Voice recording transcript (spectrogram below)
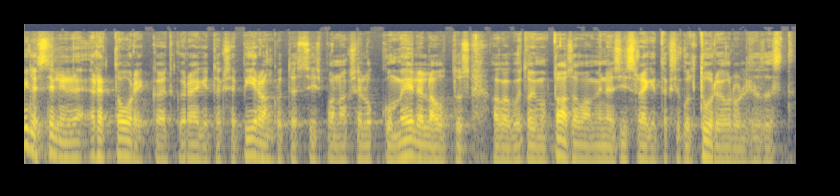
Millest selline retoorika, et kui räägitakse piirangutest, siis pannakse lukku meelelahutus, aga kui toimub taasavamine, siis räägitakse kultuuri olulisusest?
